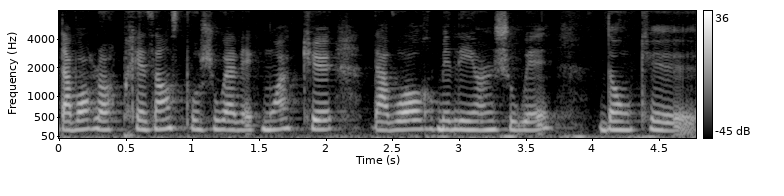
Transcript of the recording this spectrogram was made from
d'avoir leur présence pour jouer avec moi que d'avoir mille et un jouets. Donc, euh,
